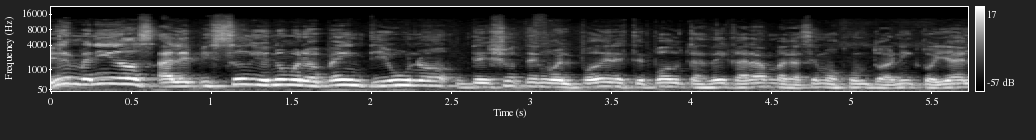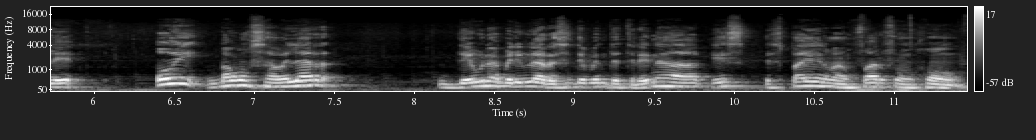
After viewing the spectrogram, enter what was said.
Bienvenidos al episodio número 21 de Yo Tengo el Poder, este podcast de caramba que hacemos junto a Nico y Ale. Hoy vamos a hablar de una película recientemente estrenada que es Spider-Man Far From Home.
